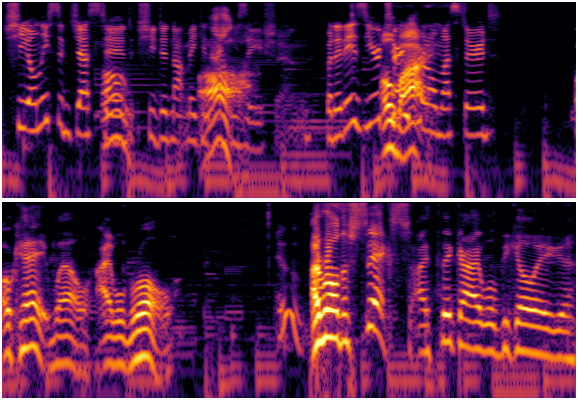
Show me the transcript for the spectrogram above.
She only suggested. Oh. She did not make an Ah. accusation. But it is your Oh turn, my. Colonel Mustard. Okay, well, I will roll. Ooh. I rolled a six. I think I will be going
